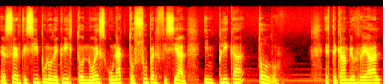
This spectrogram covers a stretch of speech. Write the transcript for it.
El ser discípulo de Cristo no es un acto superficial, implica todo. Este cambio es real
